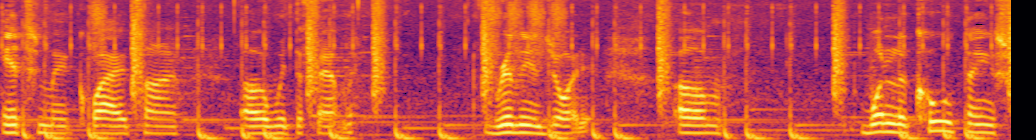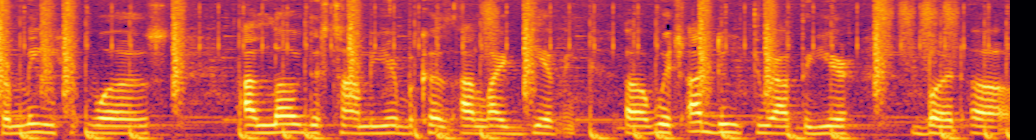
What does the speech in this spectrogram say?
intimate, quiet time uh, with the family. Really enjoyed it. Um, one of the cool things for me was I love this time of year because I like giving, uh, which I do throughout the year, but uh,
